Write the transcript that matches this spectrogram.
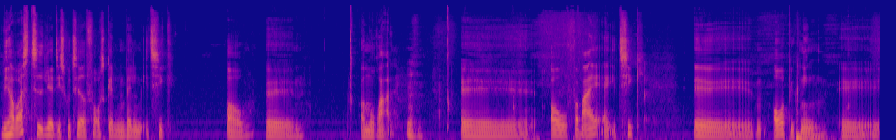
vi har også tidligere diskuteret forskellen mellem etik og, øh, og moral. Mm-hmm. Øh, og for mig er etik øh, overbygningen. Øh,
